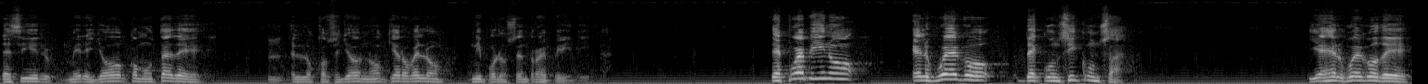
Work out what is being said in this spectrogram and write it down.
Decir, mire, yo como ustedes, los consejos no quiero verlo ni por los centros espiritistas. Después vino el juego de Kunsi Kunsa. Y es el juego de,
